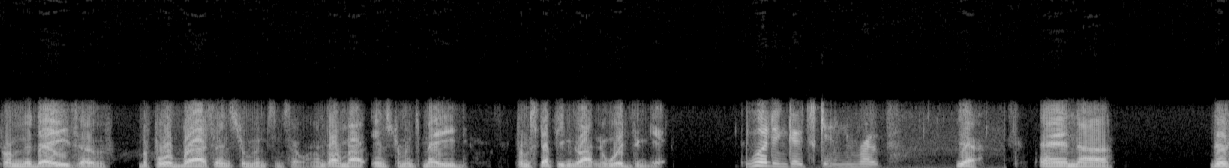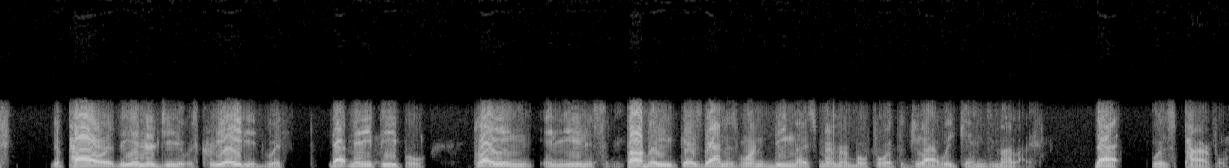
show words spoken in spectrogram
from the days of before brass instruments and so on. I'm talking about instruments made from stuff you can go out in the woods and get. Wood and goatskin and rope. Yeah, and uh, this the power, the energy that was created with that many people playing in unison probably goes down as one of the most memorable Fourth of July weekends in my life. That was powerful.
